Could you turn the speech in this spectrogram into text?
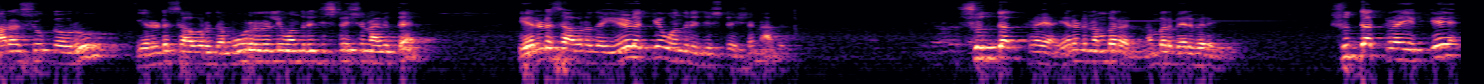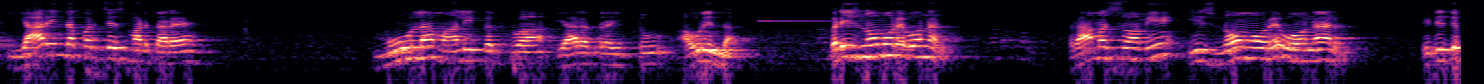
ಆರ್ ಅಶೋಕ್ ಅವರು ಎರಡು ಸಾವಿರದ ಮೂರರಲ್ಲಿ ಒಂದು ರಿಜಿಸ್ಟ್ರೇಷನ್ ಆಗುತ್ತೆ. ಎರಡು ಸಾವಿರದ ಏಳಕ್ಕೆ ಒಂದು ರಿಜಿಸ್ಟ್ರೇಷನ್ ಆಗುತ್ತೆ. ಶುದ್ಧ ಕ್ರಯ ಎರಡು ನಂಬರ್ ಅಲ್ಲಿ ನಂಬರ್ ಬೇರೆ ಬೇರೆ ಇದೆ. ಶುದ್ಧ ಕ್ರಯಕ್ಕೆ ಯಾರಿಂದ ಪರ್ಚೇಸ್ ಮಾಡ್ತಾರೆ? ಮೂಲ ಮಾಲೀಕತ್ವ ಯಾರ ಹತ್ರ ಇತ್ತು? ಅವರಿಂದ. But is no more a owner Ramaswamy. Is no more a owner it is the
